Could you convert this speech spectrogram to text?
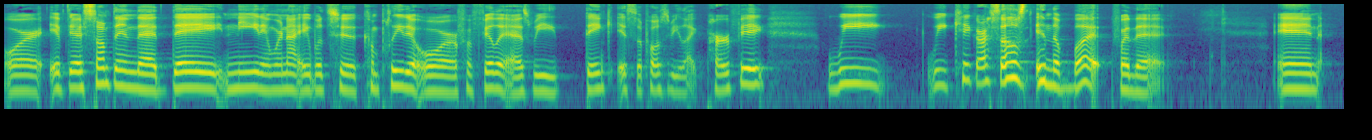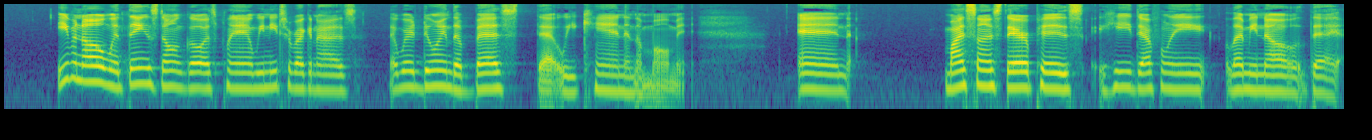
or if there's something that they need and we're not able to complete it or fulfill it as we think it's supposed to be like perfect we we kick ourselves in the butt for that. And even though when things don't go as planned we need to recognize that we're doing the best that we can in the moment. And my son's therapist, he definitely let me know that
